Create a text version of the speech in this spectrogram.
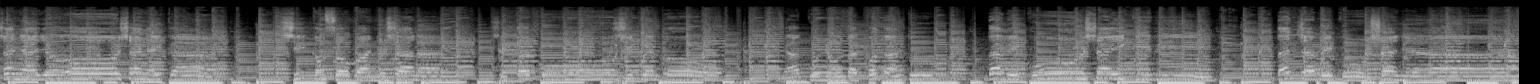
Xa naio, xa naika. Chico soba naiana. Chico four, jikento. Na kunion da ko tanto. Da beku xaikibi. Da chabeku xaiana.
